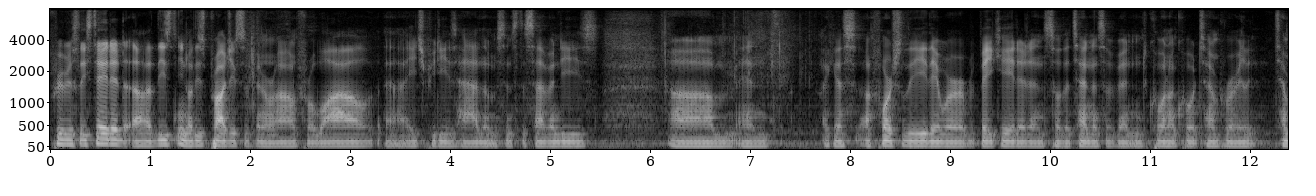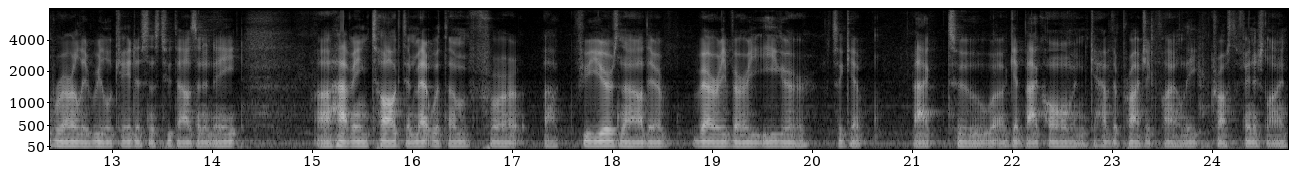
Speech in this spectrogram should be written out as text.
previously stated, uh, these you know these projects have been around for a while. Uh, HPD has had them since the 70s, um, and I guess unfortunately they were vacated, and so the tenants have been quote unquote temporarily temporarily relocated since 2008. Uh, having talked and met with them for a few years now, they're very very eager to get back to uh, get back home and have the project finally cross the finish line.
